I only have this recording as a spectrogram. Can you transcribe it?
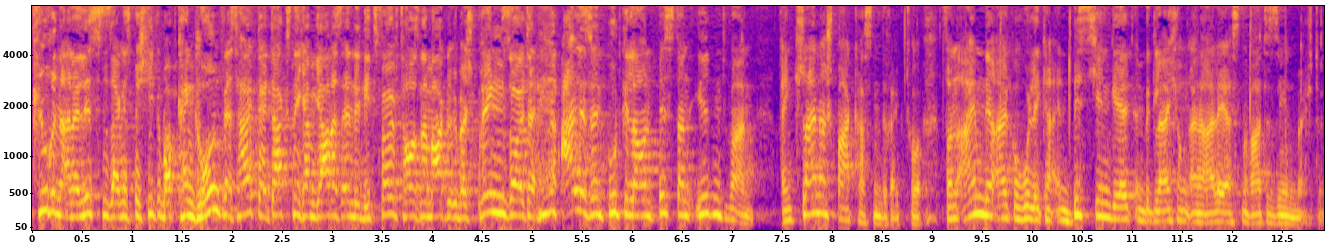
Führende Analysten sagen, es besteht überhaupt kein Grund, weshalb der DAX nicht am Jahresende die 12.000er Marke überspringen sollte. Alle sind gut gelaunt, bis dann irgendwann ein kleiner Sparkassendirektor von einem der Alkoholiker ein bisschen Geld in Begleichung einer allerersten Rate sehen möchte.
